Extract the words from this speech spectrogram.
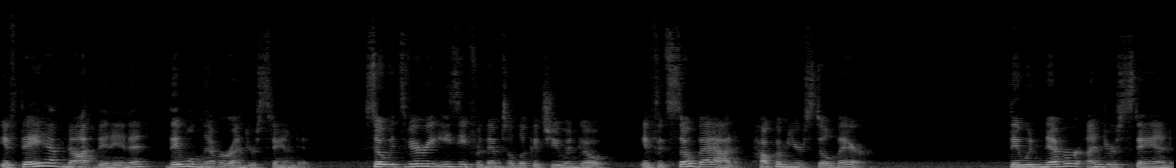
If they have not been in it, they will never understand it. So it's very easy for them to look at you and go, if it's so bad, how come you're still there? They would never understand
